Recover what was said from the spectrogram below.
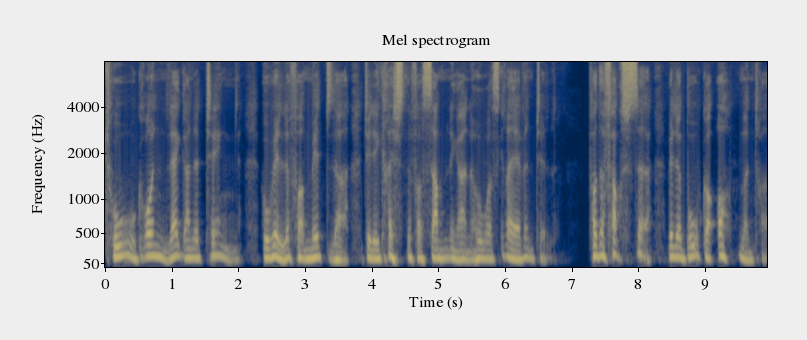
to grunnleggende ting hun ville formidle til de kristne forsamlingene hun var skreven til. For det første ville boka oppmuntre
